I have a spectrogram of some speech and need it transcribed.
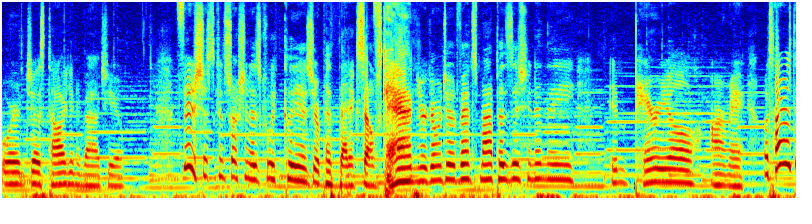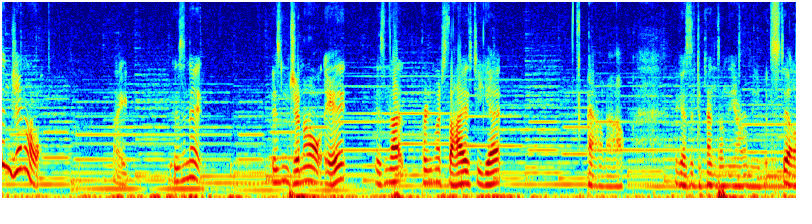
were just talking about you. Finish this construction as quickly as your pathetic selves can. You're going to advance my position in the Imperial Army. What's higher than General? Like, isn't it? Isn't General it? Isn't that pretty much the highest you get? I don't know. I guess it depends on the army, but still.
